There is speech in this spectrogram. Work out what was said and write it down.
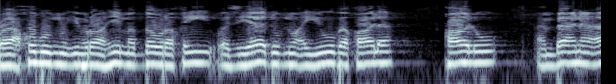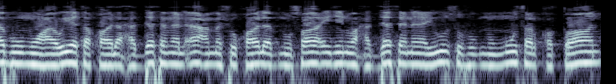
ويعقوب بن إبراهيم الدورقي وزياد بن أيوب قال قالوا أنبأنا أبو معاوية قال حدثنا الأعمش قال ابن صاعد وحدثنا يوسف بن موسى القطان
